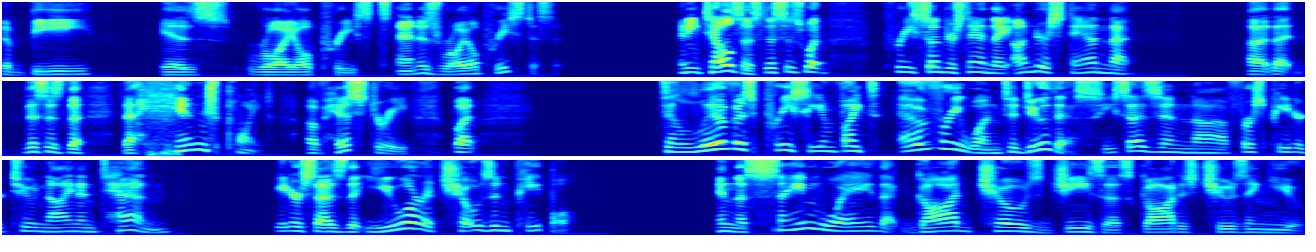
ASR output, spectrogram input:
to be his royal priests and his royal priestesses. And he tells us this is what priests understand. They understand that uh, that this is the the hinge point of history, but to live as priests. He invites everyone to do this. He says in uh, 1 Peter 2 9 and 10, Peter says that you are a chosen people. In the same way that God chose Jesus, God is choosing you.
